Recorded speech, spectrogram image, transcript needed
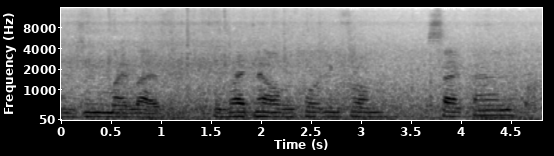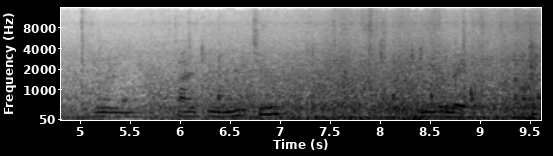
resume my life. But right now, reporting from Saipan during Typhoon Yutu in Malay.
